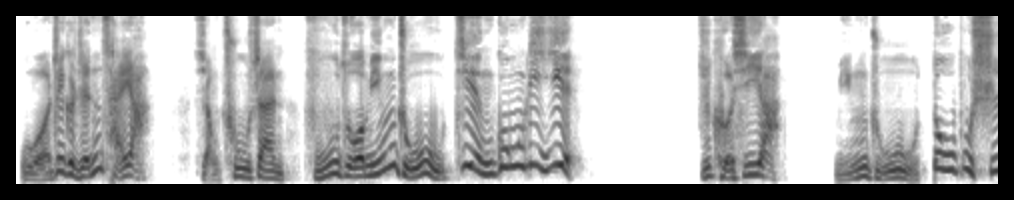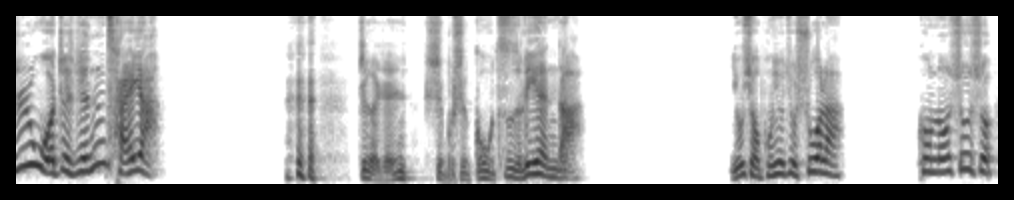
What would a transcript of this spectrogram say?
我这个人才呀，想出山辅佐明主建功立业，只可惜呀。明主都不识我这人才呀！这人是不是够自恋的？有小朋友就说了：“恐龙叔叔，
